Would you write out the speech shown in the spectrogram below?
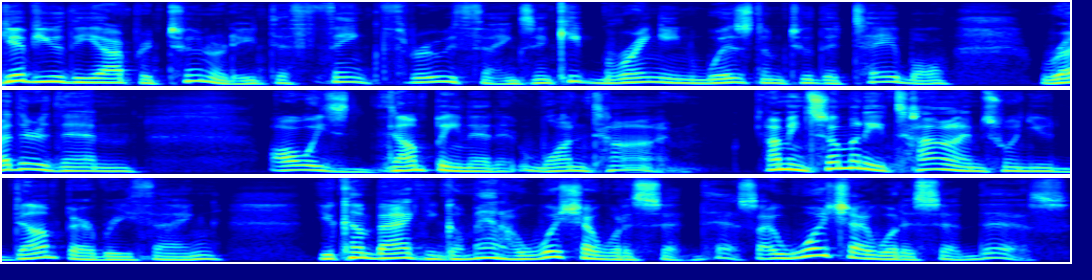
give you the opportunity to think through things and keep bringing wisdom to the table rather than always dumping it at one time. I mean, so many times when you dump everything, you come back and you go, Man, I wish I would have said this. I wish I would have said this.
